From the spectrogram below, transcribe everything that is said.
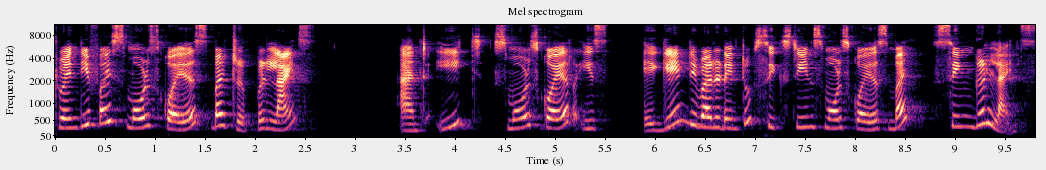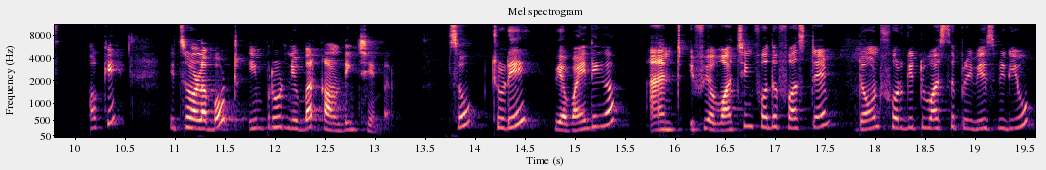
25 small squares by triple lines and each small square is again divided into 16 small squares by single lines. Okay, it's all about improved Neubauer counting chamber. So today we are winding up and if you are watching for the first time, don't forget to watch the previous video.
